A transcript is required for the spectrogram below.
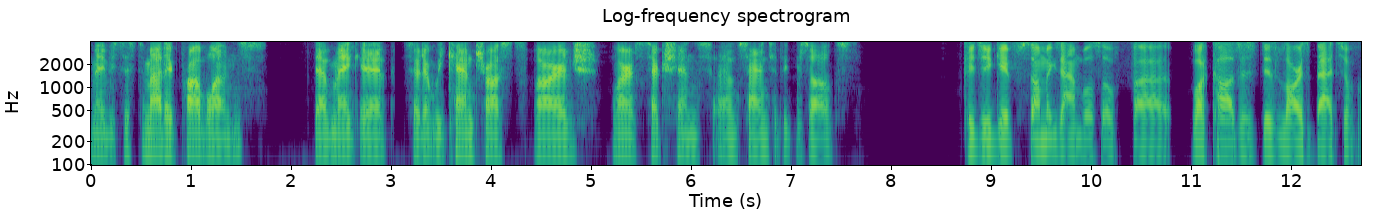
may be systematic problems that make it so that we can't trust large large sections of scientific results. Could you give some examples of uh, what causes this large batch of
